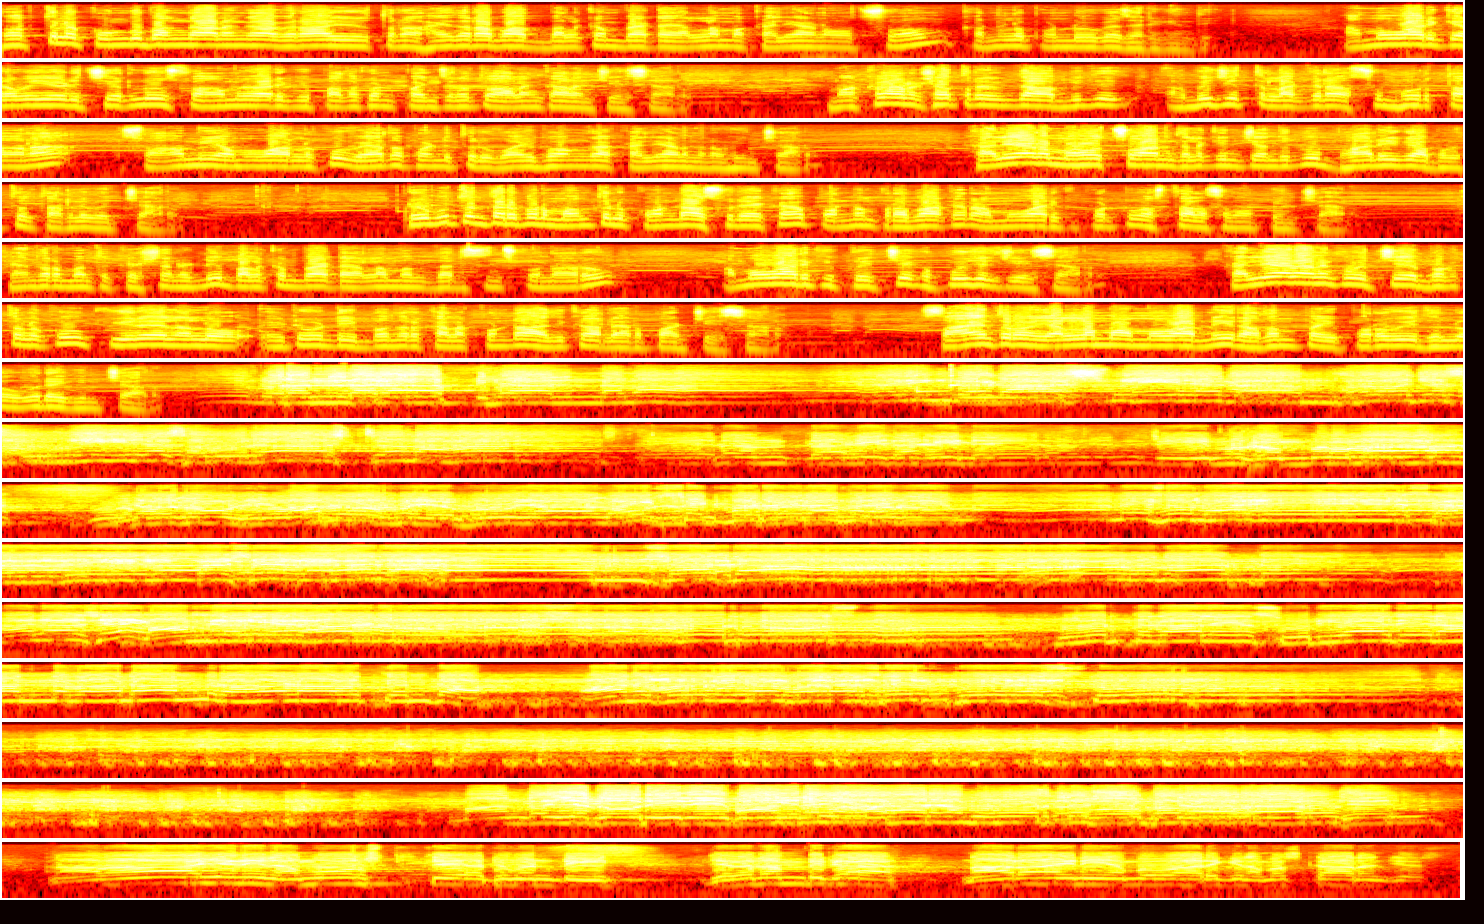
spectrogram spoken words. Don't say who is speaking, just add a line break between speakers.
భక్తుల కొంగు బంగారంగా విరాజిల్లుతున్న హైదరాబాద్ బల్కంపేట ఎల్లమ్మ కళ్యాణోత్సవం కన్నుల పండుగగా జరిగింది. అమ్మవారికి ఇరవై ఏడు చీరలు స్వామివారికి పదకొండు పంచులతో అలంకారం చేశారు. మఖా నక్షత్ర యుద్ధ అభిజి అభిజిత్ లగ్న సుముహూర్తాన స్వామి అమ్మవార్లకు వేద పండితులు వైభవంగా కళ్యాణం నిర్వహించారు. కళ్యాణ మహోత్సవాన్ని తిలకించేందుకు భారీగా భక్తులు తరలివచ్చారు. ప్రభుత్వం తరపున మంత్రులు కొండా సురేఖ పొన్నం ప్రభాకర్ అమ్మవారికి పట్టు వస్త్రాలు సమర్పించారు. కేంద్ర మంత్రి కిషన్ రెడ్డి బలకంపేట ఎల్లమ్మను దర్శించుకున్నారు. అమ్మవారికి ప్రత్యేక పూజలు చేశారు. కళ్యాణానికి వచ్చే భక్తులకు క్యూలైన్లలో ఎటువంటి ఇబ్బందులు కలగకుండా అధికారులు ఏర్పాటు చేశారు. సాయంత్రం ఎల్లమ్మ అమ్మవారిని రథంపై పురవీధుల్లో ఊరేగించారు.
శ్రీముఖం మమ
ముఖం మమ భూయా
వైట్ సెట్ ఫోటోగ్రాఫర్ ముహూర్తకాలే సూర్యాదిరాన్నవానాం గ్రహణావత్యంత ఆనుకూల్య ఫలసిద్ధిరస్తు
మాంగళ్య గౌరీ దేవి. నారాయణి నమోస్తే అటువంటి జగదంబిక నారాయణి అమ్మవారికి నమస్కారం చేస్తూ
